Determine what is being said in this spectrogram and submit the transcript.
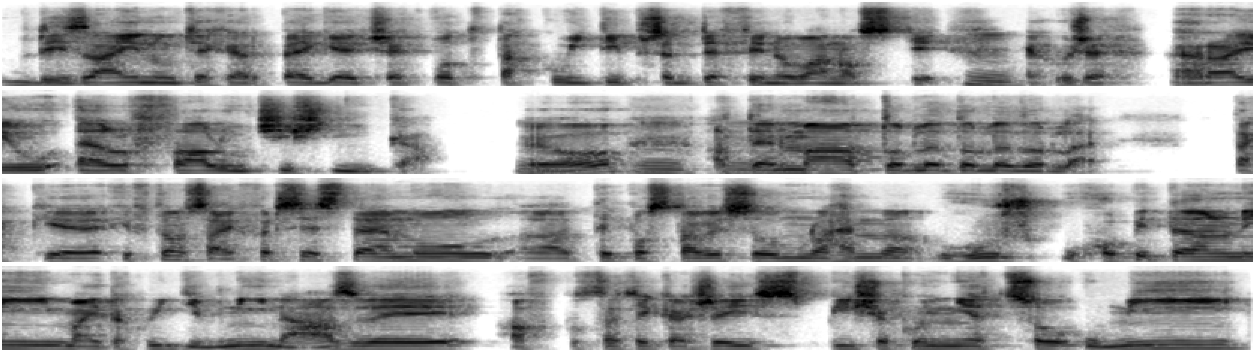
designu těch RPGček od takový ty předdefinovanosti. Hmm. Jakože hraju elfa lučišníka. Hmm. Jo? Hmm. A ten má tohle, tohle, tohle. Tak je, i v tom Cypher systému ty postavy jsou mnohem hůř uchopitelný, mají takový divný názvy a v podstatě každý spíš jako něco umí,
